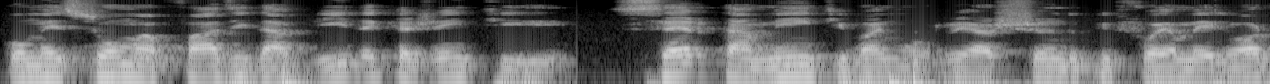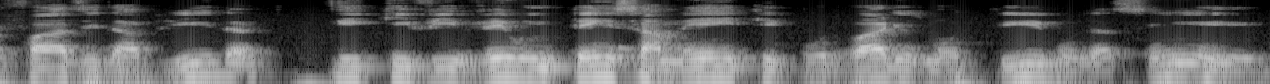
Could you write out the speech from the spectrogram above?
começou uma fase da vida que a gente certamente vai morrer achando que foi a melhor fase da vida e que viveu intensamente por vários motivos, assim,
